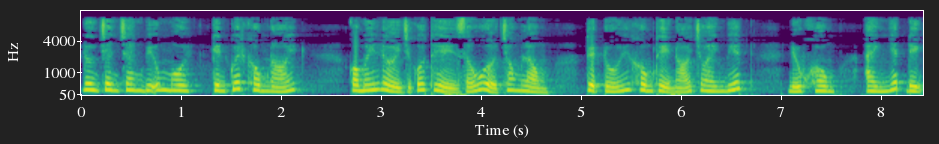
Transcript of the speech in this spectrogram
Lương chân chân bĩu môi, kiên quyết không nói. Có mấy lời chỉ có thể giấu ở trong lòng, tuyệt đối không thể nói cho anh biết, nếu không anh nhất định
